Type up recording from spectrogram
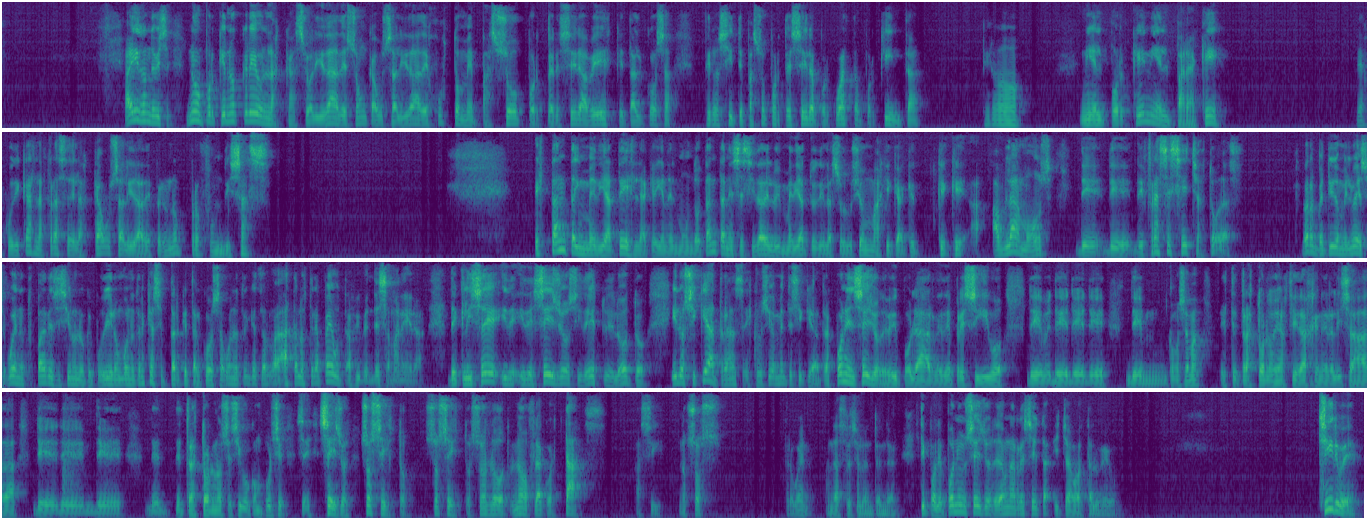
Ahí es donde dice, no, porque no creo en las casualidades, son causalidades, justo me pasó por tercera vez que tal cosa, pero sí, te pasó por tercera, por cuarta o por quinta, pero ni el por qué ni el para qué. Le adjudicás la frase de las causalidades, pero no profundizás. Es tanta inmediatez la que hay en el mundo, tanta necesidad de lo inmediato y de la solución mágica, que, hablamos de frases hechas todas. Lo he repetido mil veces. Bueno, tus padres hicieron lo que pudieron. Bueno, tenés que aceptar que tal cosa. Bueno, tenés que hasta los terapeutas viven de esa manera. De cliché y de, sellos y de esto y de lo otro. Y los psiquiatras, exclusivamente psiquiatras, ponen sellos de bipolar, de depresivo, de, de, ¿cómo se llama? Este trastorno de ansiedad generalizada, de, trastorno obsesivo compulsivo. Sellos. Sos esto, sos esto, sos lo otro. No, flaco, estás así. No sos. Pero bueno, anda a entender. Tipo le pone un sello, le da una receta y chavo, hasta luego. ¿Sirve?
